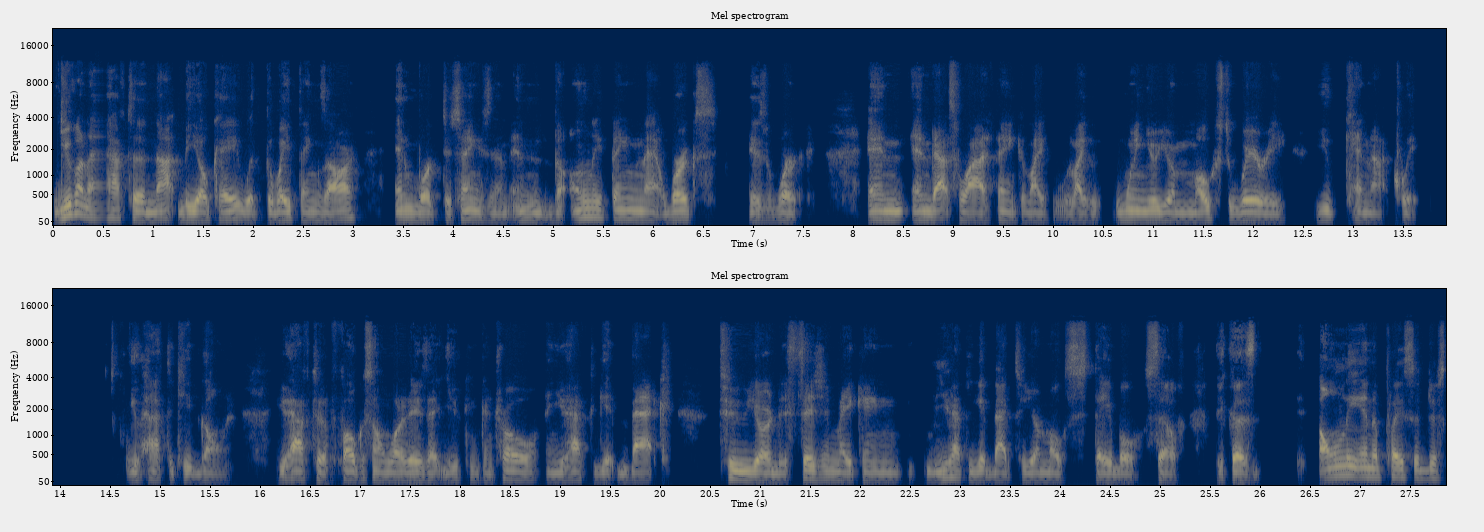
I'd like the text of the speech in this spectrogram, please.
you're gonna have to not be okay with the way things are and work to change them. And the only thing that works is work. And and that's why I think like like when you're your most weary, you cannot quit. You have to keep going. You have to focus on what it is that you can control and you have to get back to your decision making. You have to get back to your most stable self because only in a place of dis-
